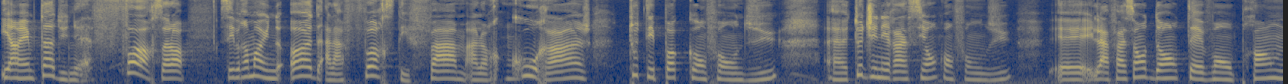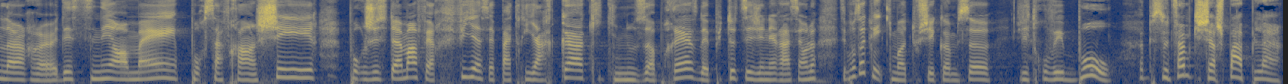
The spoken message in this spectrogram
et en même temps d'une force. Alors, c'est vraiment une ode à la force des femmes, à leur courage, toute époque confondue, euh, toute génération confondue, euh, la façon dont elles vont prendre leur euh, destinée en main pour s'affranchir, pour justement faire fi à ce patriarcat qui, nous oppresse depuis toutes ces générations-là. C'est pour ça que, qui m'a touché comme ça. Je l'ai trouvé beau. Ah, C'est une femme qui cherche pas à plaire.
